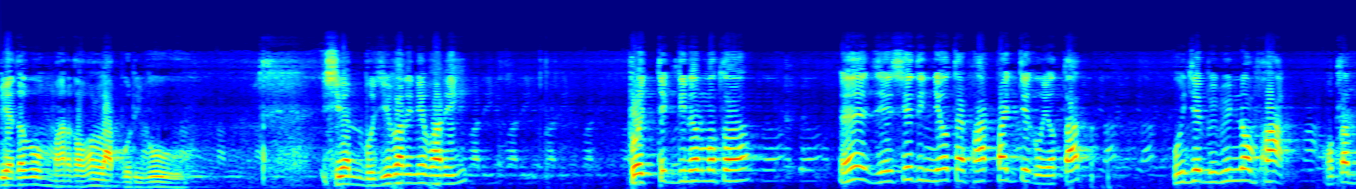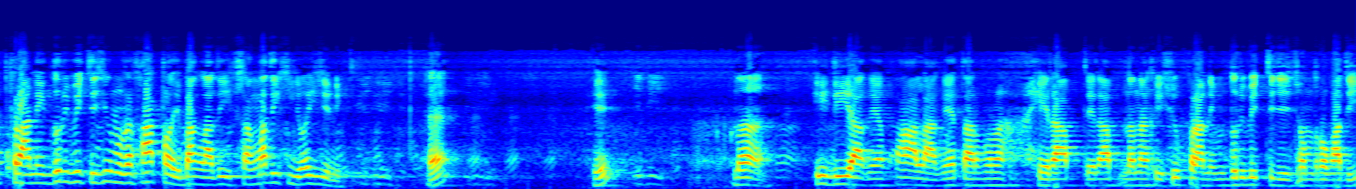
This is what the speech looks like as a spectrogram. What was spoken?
বেদব মার্গ লাভ করিব। সিয়ান বুঝি পারিনে পারি প্রত্যেক দিনের মতো হ্যাঁ যে সেদিন যে তাই ফাট পাইতে গই, অর্থাৎ ওই যে বিভিন্ন ফাট, অর্থাৎ প্রাণী দড়ি বেঁচেছি ওনারা ফাট হয়, বাংলাদেশ, সাংবাদিক কি হয় জানি? হ্যাঁ? না, ইডি আগে ফাল আগে, তারপর হেরাপ, তেরাপ, নানা কিছু প্রাণী দুর্বৃত্তি যে যন্ত্রপাতি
